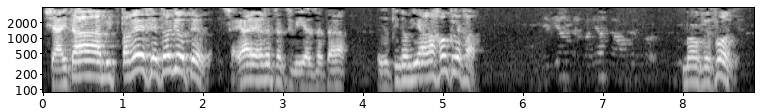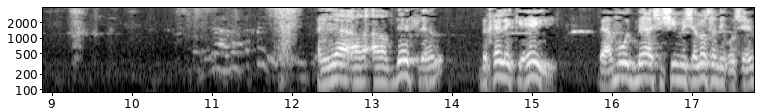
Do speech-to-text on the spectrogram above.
שהייתה מתפרסת עוד יותר. אז כשהיה ארץ הצבי, אז אתה... זה פתאום נהיה רחוק לך, מעופפות. הרב דסלר, בחלק ה', בעמוד 163 אני חושב,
